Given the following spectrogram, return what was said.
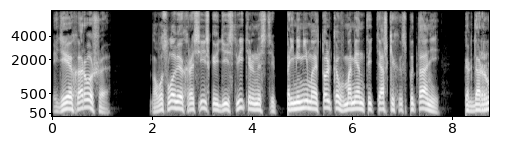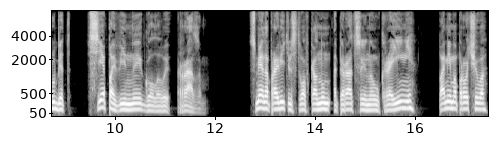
Идея хорошая, но в условиях российской действительности применимая только в моменты тяжких испытаний, когда рубят все повинные головы разом. Смена правительства в канун операции на Украине, помимо прочего,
